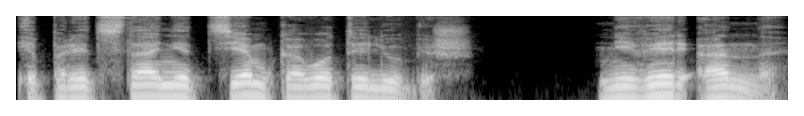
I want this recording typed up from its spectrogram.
и предстанет тем, кого ты любишь. Не верь, Анна.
